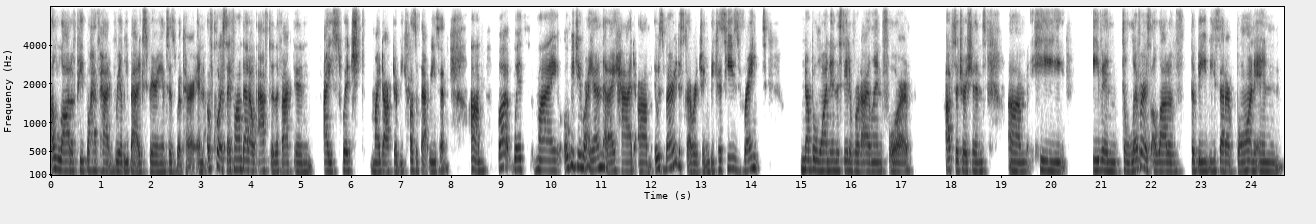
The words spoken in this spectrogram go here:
a lot of people have had really bad experiences with her and of course i found that out after the fact and I switched my doctor because of that reason. Um, but with my OBGYN that I had, um, it was very discouraging because he's ranked number one in the state of Rhode Island for obstetricians. Um, he even delivers a lot of the babies that are born in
